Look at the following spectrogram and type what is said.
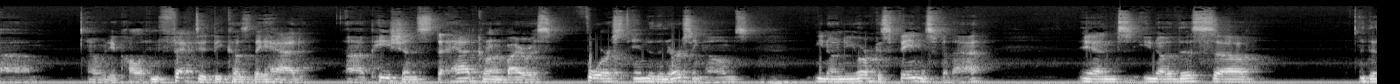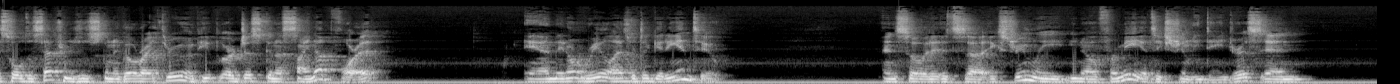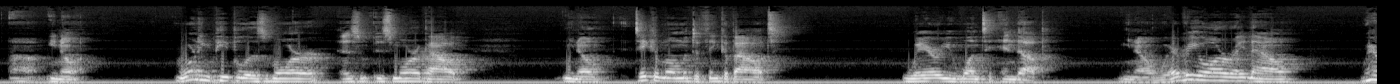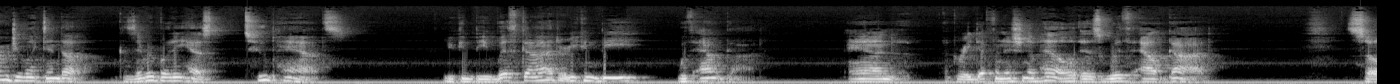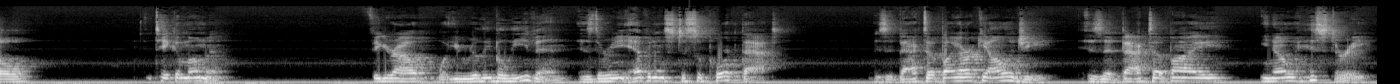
um, what do you call it, infected because they had uh, patients that had coronavirus forced into the nursing homes. You know, New York is famous for that, and you know this uh, this whole deception is just going to go right through, and people are just going to sign up for it, and they don't realize what they're getting into. And so it's uh, extremely, you know, for me, it's extremely dangerous, and uh, you know, warning people is more is is more about, you know, take a moment to think about where you want to end up. You know, wherever you are right now, where would you like to end up? Because everybody has two paths. You can be with God or you can be without God. And a great definition of hell is without God. So take a moment. Figure out what you really believe in. Is there any evidence to support that? Is it backed up by archaeology? Is it backed up by, you know, history?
